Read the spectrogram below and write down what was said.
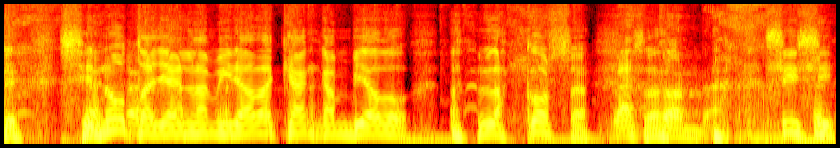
Se nota ya en la mirada que han cambiado las cosas. Las tornas. Sí, sí.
